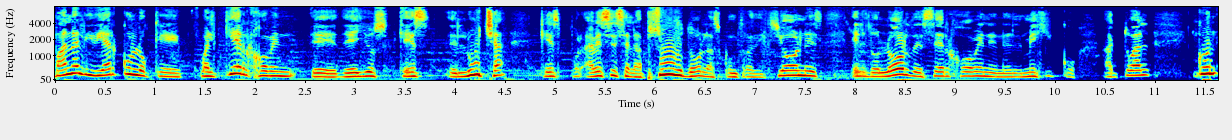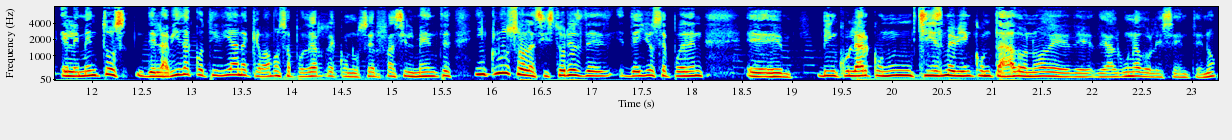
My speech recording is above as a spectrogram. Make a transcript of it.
van a lidiar con lo que cualquier joven eh, de ellos, que es eh, lucha, que es a veces el absurdo, las contradicciones, el dolor de ser joven en el México actual, con elementos de la vida cotidiana que vamos a poder reconocer fácilmente. Incluso las historias de, ellos se pueden eh, vincular con un chisme bien contado, ¿no? De, de, algún adolescente, ¿no?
